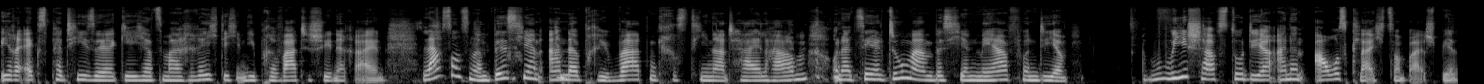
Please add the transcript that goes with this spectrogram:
ihre Expertise, gehe ich jetzt mal richtig in die private Schiene rein. Lass uns noch ein bisschen an der privaten Christina teilhaben und erzähl du mal ein bisschen mehr von dir. Wie schaffst du dir einen Ausgleich zum Beispiel?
